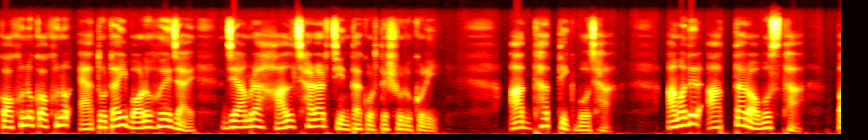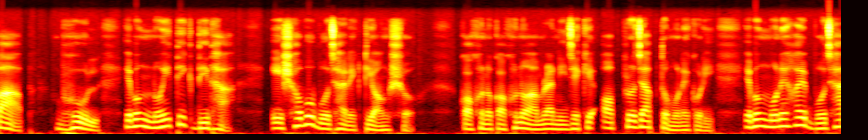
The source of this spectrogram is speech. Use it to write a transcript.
কখনো কখনো এতটাই বড় হয়ে যায় যে আমরা হাল ছাড়ার চিন্তা করতে শুরু করি। আধ্যাত্মিক বোঝা, আমাদের আত্মার অবস্থা, পাপ, ভুল এবং নৈতিক দ্বিধা এসবও বোঝার একটি অংশ। কখনো কখনো আমরা নিজেকে অপ্রজাপ্ত মনে করি এবং মনে হয় বোঝা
